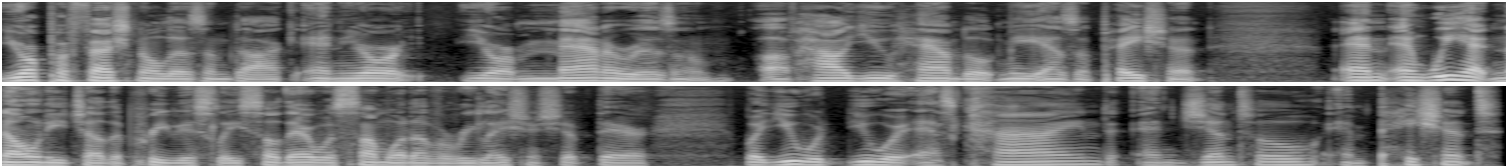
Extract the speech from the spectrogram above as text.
your professionalism doc and your your mannerism of how you handled me as a patient. And and we had known each other previously so there was somewhat of a relationship there. But you were you were as kind and gentle and patient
